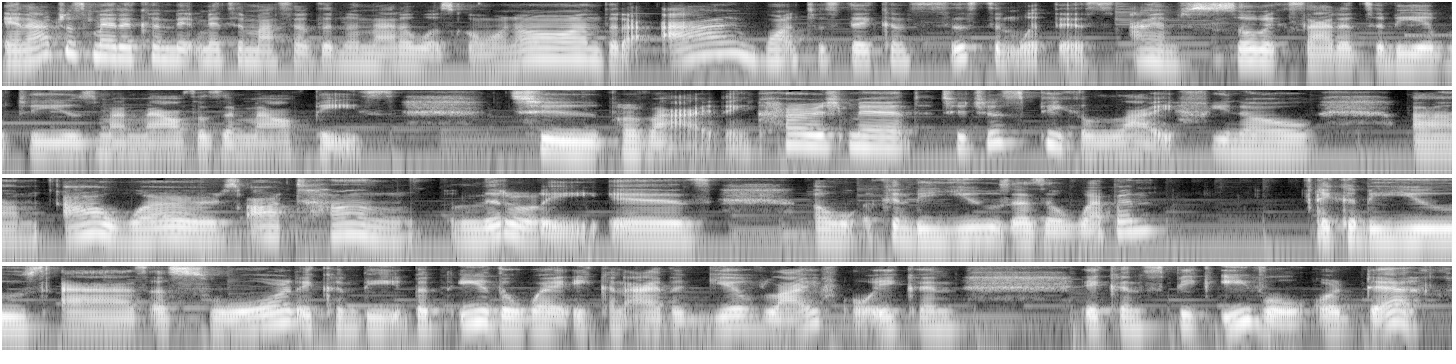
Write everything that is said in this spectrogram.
And I've just made a commitment to myself that no matter what's going on, that I want to stay consistent with this. I am so excited to be able to use my mouth as a mouthpiece to provide encouragement, to just speak life. You know, um, our words, our tongue literally is a, can be used as a weapon. It could be used as a sword. It can be, but either way, it can either give life or it can, it can speak evil or death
